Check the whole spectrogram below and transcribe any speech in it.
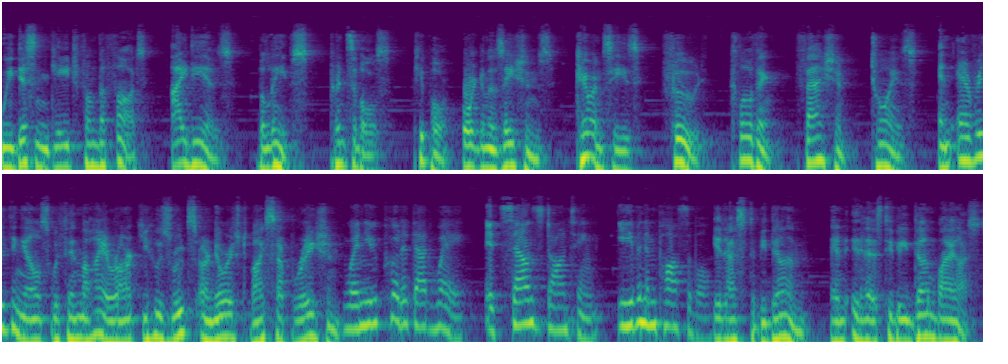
We disengage from the thoughts, ideas, beliefs, principles, people, organizations, currencies, food, clothing, fashion, toys, and everything else within the hierarchy whose roots are nourished by separation. When you put it that way, it sounds daunting, even impossible. It has to be done, and it has to be done by us.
